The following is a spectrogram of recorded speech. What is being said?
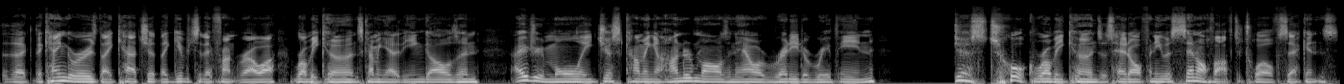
the the Kangaroos they catch it, they give it to their front rower, Robbie Kearns coming out of the in goals, and Adrian Morley just coming 100 miles an hour ready to rip in, just took Robbie Kearns' head off, and he was sent off after 12 seconds.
